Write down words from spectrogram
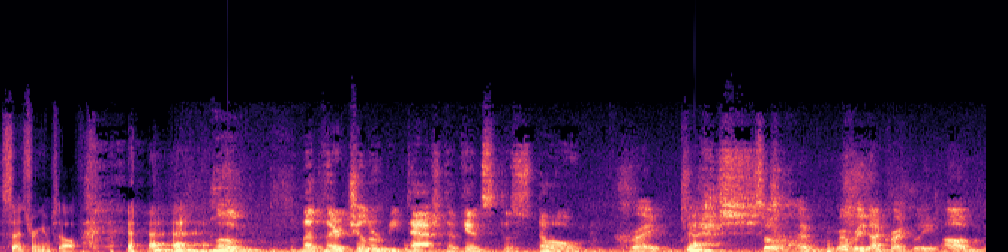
censoring himself. Um, Let their children be dashed against the stone. Right. So I'm remembering that correctly. Um,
